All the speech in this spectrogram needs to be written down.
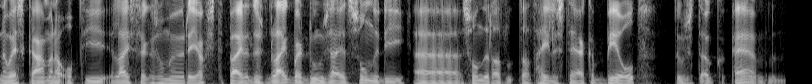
NOS-camera op die lijsttrekkers om hun reactie te peilen. Dus blijkbaar doen zij het zonder, die, eh, zonder dat, dat hele sterke beeld. Doen ze het ook, hè, doen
